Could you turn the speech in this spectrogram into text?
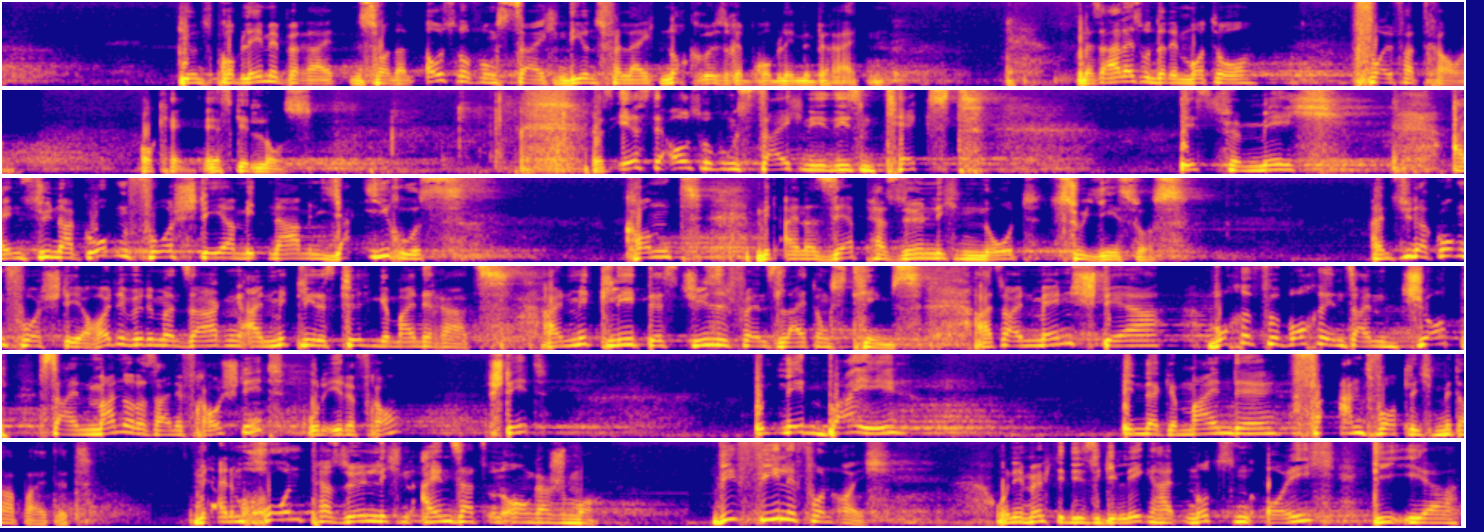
die uns Probleme bereiten, sondern Ausrufungszeichen, die uns vielleicht noch größere Probleme bereiten. Und das alles unter dem Motto voll Vertrauen. Okay, es geht los. Das erste Ausrufungszeichen in diesem Text ist für mich ein Synagogenvorsteher mit Namen Jairus kommt mit einer sehr persönlichen Not zu Jesus. Ein Synagogenvorsteher, heute würde man sagen, ein Mitglied des Kirchengemeinderats, ein Mitglied des Jesus Friends Leitungsteams. Also ein Mensch, der Woche für Woche in seinem Job seinen Mann oder seine Frau steht oder ihre Frau steht und nebenbei in der Gemeinde verantwortlich mitarbeitet. Mit einem hohen persönlichen Einsatz und Engagement. Wie viele von euch, und ich möchte diese Gelegenheit nutzen, euch, die ihr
